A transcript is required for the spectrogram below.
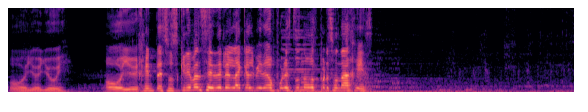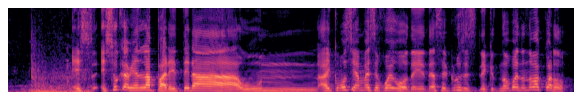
Uy, uy, uy. Uy, uy, gente, suscríbanse y denle like al video por estos nuevos personajes eso que había en la pared era un... Ay, ¿cómo se llama ese juego? De, hacer cruces de que... No, bueno, no me acuerdo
